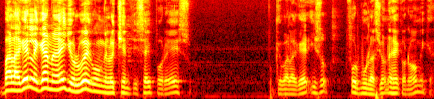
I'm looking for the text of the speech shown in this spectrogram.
Balaguer le gana a ellos luego en el 86 por eso. Porque Balaguer hizo formulaciones económicas.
